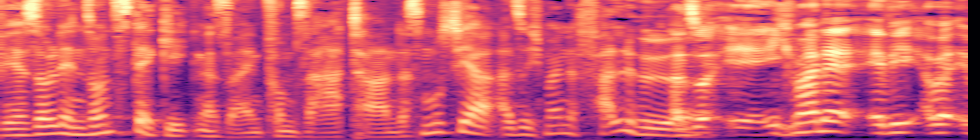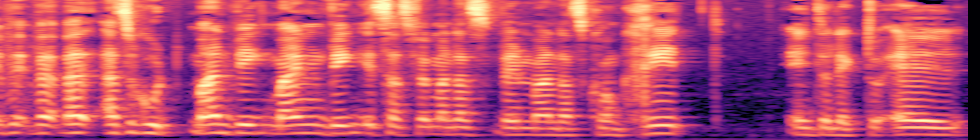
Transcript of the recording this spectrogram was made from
wer, soll denn sonst der Gegner sein vom Satan? Das muss ja, also ich meine Fallhöhe. Also äh, ich meine, äh, aber also gut, meinetwegen, meinetwegen ist das, wenn man das, wenn man das konkret intellektuell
